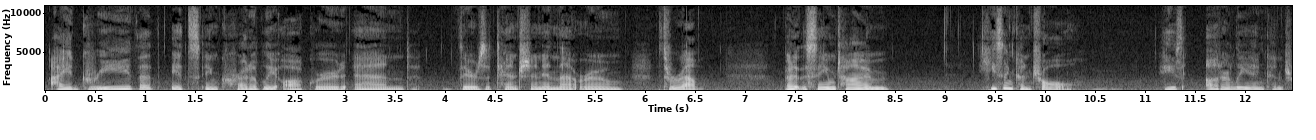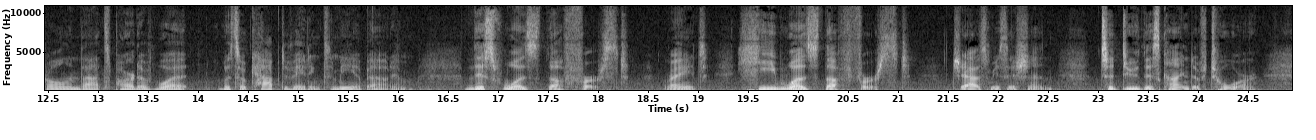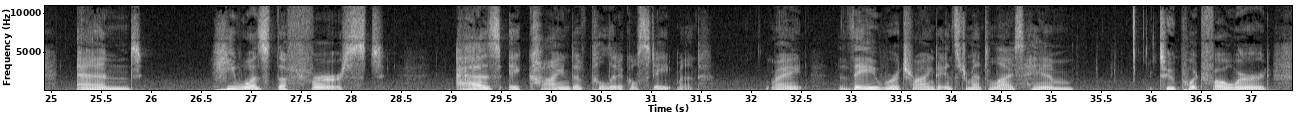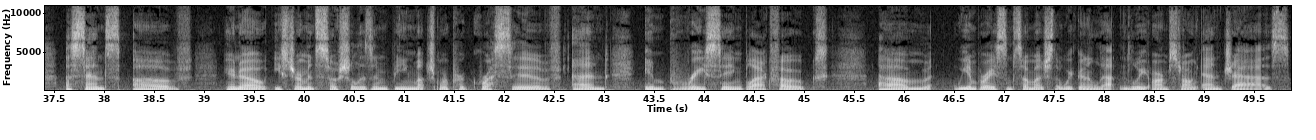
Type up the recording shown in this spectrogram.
I agree that it's incredibly awkward and there's a tension in that room throughout. But at the same time, he's in control. He's utterly in control, and that's part of what was so captivating to me about him. This was the first, right? He was the first jazz musician to do this kind of tour. And he was the first as a kind of political statement, right? They were trying to instrumentalize him to put forward a sense of, you know, East German socialism being much more progressive and embracing black folks. Um, we embrace them so much that we're going to let Louis Armstrong and jazz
